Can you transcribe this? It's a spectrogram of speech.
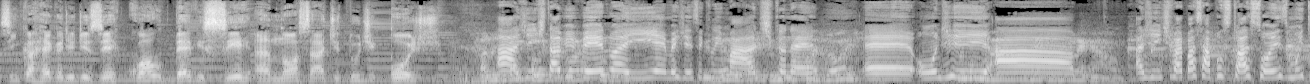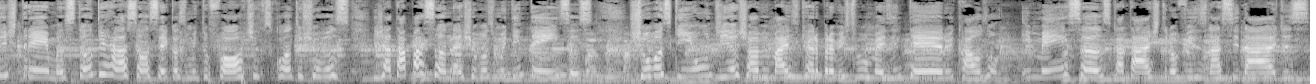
se encarrega de dizer qual deve ser a nossa atitude hoje. Ah, a gente está vivendo aí a emergência climática, né? É, onde a, a gente vai passar por situações muito extremas, tanto em relação a secas muito fortes, quanto chuvas, já está passando, né? Chuvas muito intensas. Chuvas que em um dia chove mais do que era previsto por mês inteiro e causam imensas catástrofes nas cidades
